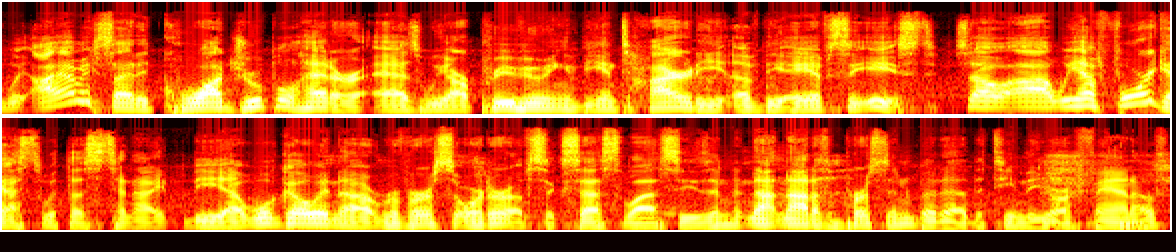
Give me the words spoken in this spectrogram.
we, I am excited. Quadruple header as we are previewing the entirety of the AFC East. So uh, we have four guests with us tonight. The uh, we'll go in uh, reverse order of success last season. Not not as a person, but uh, the team that you're a fan of.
